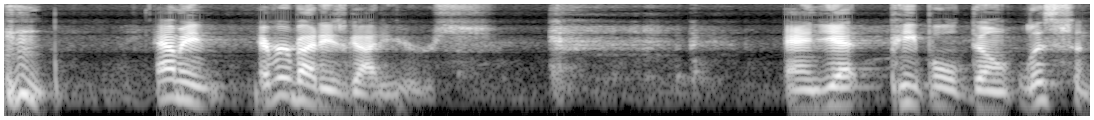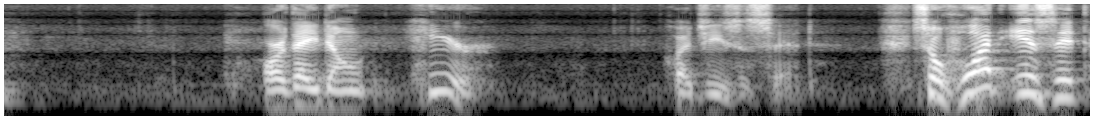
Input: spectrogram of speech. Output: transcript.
I mean, everybody's got ears. And yet people don't listen or they don't hear what Jesus said. So, what is it?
